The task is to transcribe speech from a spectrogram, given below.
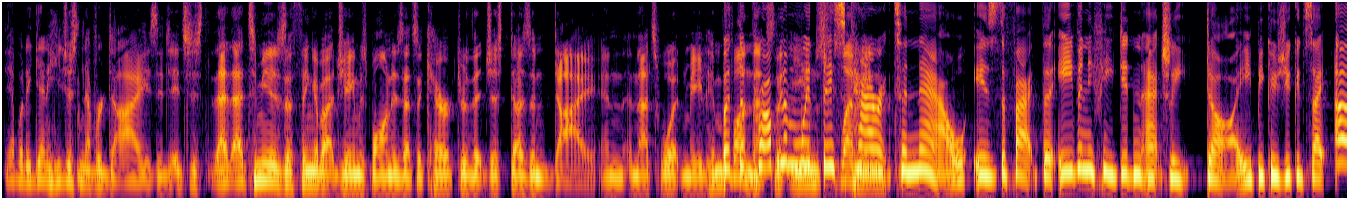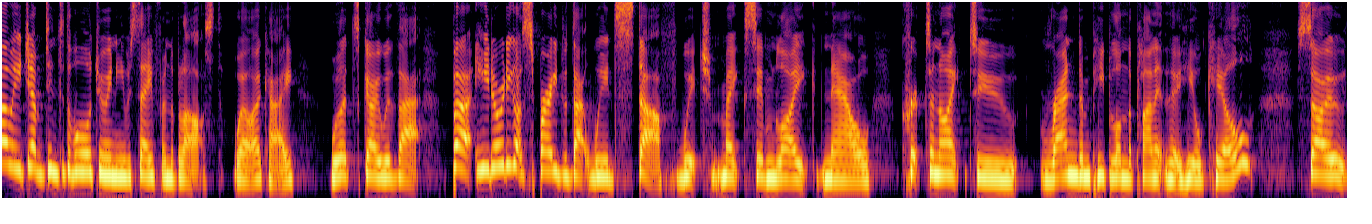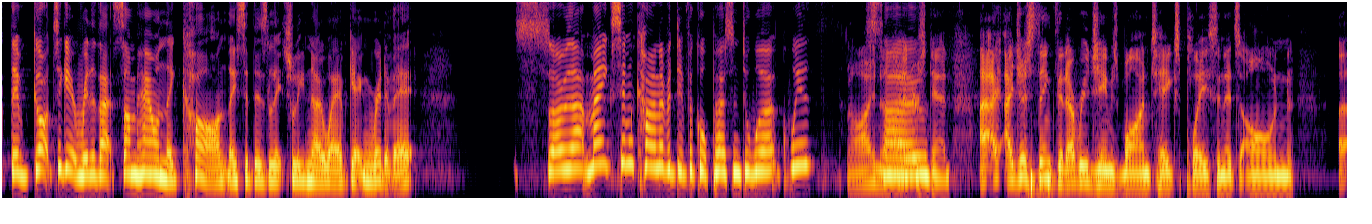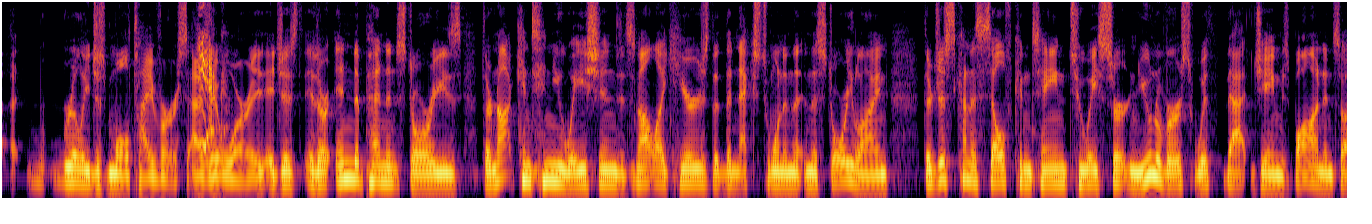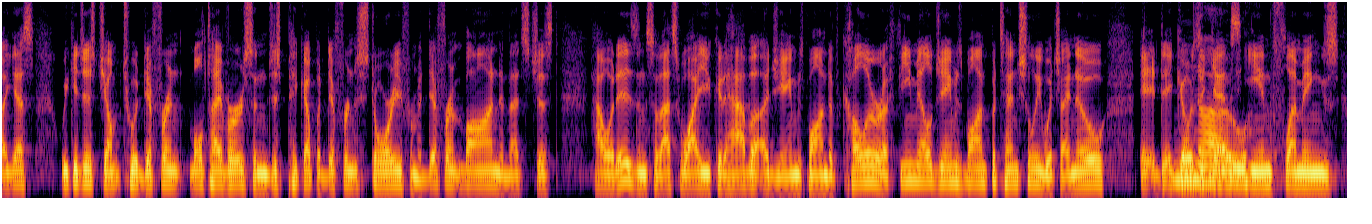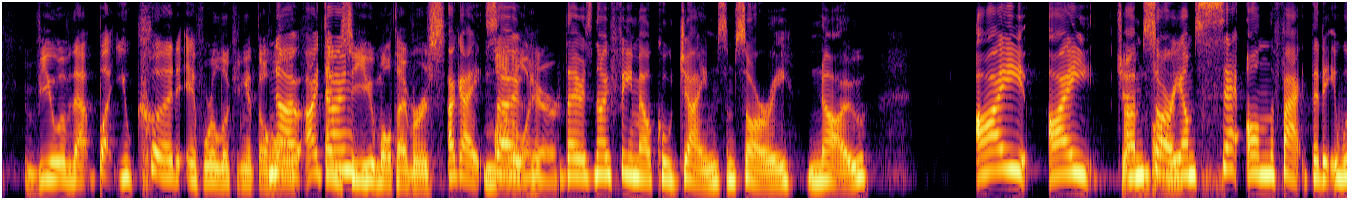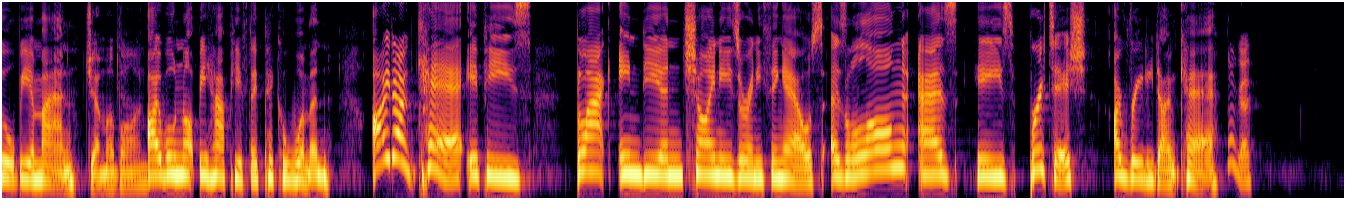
Yeah, but again, he just never dies. It, it's just that, that to me is the thing about James Bond is that's a character that just doesn't die, and and that's what made him But fun. the That's problem with this Fleming- character now is the fact that even if he didn't actually die, because you could say, oh, he jumped into the water and he was saved from the blast. Well, okay, well, let's go with that. But he'd already got sprayed with that weird stuff, which makes him like now kryptonite to random people on the planet that he'll kill. So they've got to get rid of that somehow, and they can't. They said there's literally no way of getting rid of it. So that makes him kind of a difficult person to work with. I know. I understand. I, I just think that every James Bond takes place in its own, uh, really just multiverse, as it were. It, it just they're independent stories. They're not continuations. It's not like here's the, the next one in the in the storyline. They're just kind of self-contained to a certain universe with that James Bond. And so I guess we could just jump to a different multiverse and just pick up a different story from a different Bond, and that's just how it is. And so that's why you could have a, a James Bond of color, a female James Bond potentially, which I know it, it goes No. against Ian Fleming's view of that, but you could if we're looking at the whole No, I don't- MCU multiverse Okay, model so here. there is no female called James. I'm sorry. No. I I Jen I'm sorry. I'm set on the fact that it will be a man. Gemma Bond. I will not be happy if they pick a woman. I don't care if he's black, Indian, Chinese, or anything else. As long as he's British, I really don't care. okay.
